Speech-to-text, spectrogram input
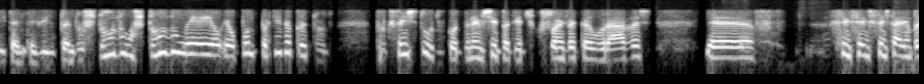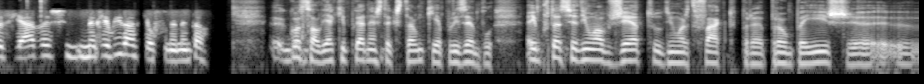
E, portanto, portanto, o estudo, o estudo é, é, o ponto de partida para tudo. Porque sem estudo continuamos sempre a ter discussões acaloradas eh, sem, sem, sem estarem baseadas na realidade, que é o fundamental. Gonçalo, e aqui pegar nesta questão que é, por exemplo, a importância de um objeto, de um artefacto para, para um país eh,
